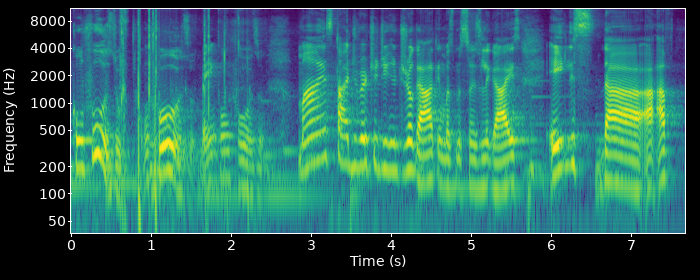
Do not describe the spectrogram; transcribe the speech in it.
Confuso, confuso, bem confuso. Mas tá divertidinho de jogar, tem umas missões legais. Eles da a, a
